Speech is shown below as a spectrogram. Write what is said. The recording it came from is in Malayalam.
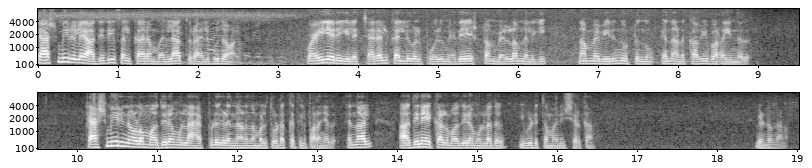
കാശ്മീരിലെ അതിഥി സൽക്കാരം വല്ലാത്തൊരു അത്ഭുതമാണ്. വഴിയരികിലെ ചരൽ കല്ലുകൾ പോലും യഥേഷ്ടം വെള്ളം നൽകി നമ്മെ വിരുന്നൊട്ടുന്നു എന്നാണ് കവി പറയുന്നത്. കാശ്മീരിനോളം മധുരമുള്ള ആപ്പിളുകൾ എന്നാണ് നമ്മൾ തുടക്കത്തിൽ പറഞ്ഞത്. എന്നാൽ അതിനേക്കാൾ മധുരമുള്ളത് ഇവിടുത്തെ മനുഷ്യർക്കാണ്. വീണ്ടും കാണാം.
